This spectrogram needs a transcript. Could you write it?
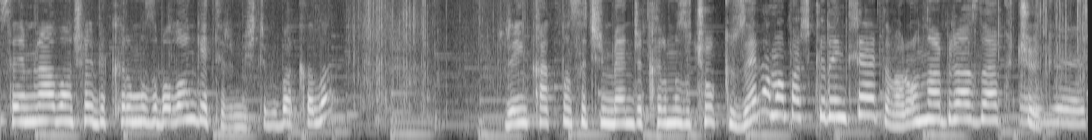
Semra ablan şöyle bir kırmızı balon getirmişti bir bakalım. Renk katması için bence kırmızı çok güzel ama başka renkler de var. Onlar biraz daha küçük. Evet.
